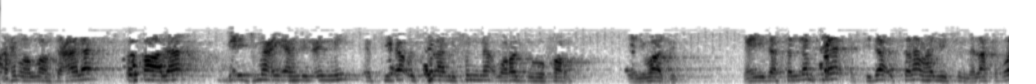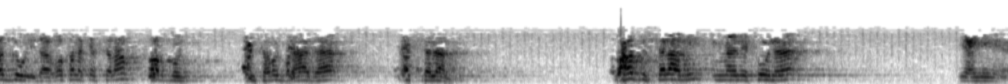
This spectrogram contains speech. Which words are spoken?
رحمه الله تعالى فقال بإجماع أهل العلم ابتداء السلام سنة ورده فرض. يعني واجب. يعني إذا سلمت ابتداء السلام هذه سنة لكن رده إذا وصلك السلام فرض. أن ترد هذا السلام. ورد السلام إما أن يكون يعني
